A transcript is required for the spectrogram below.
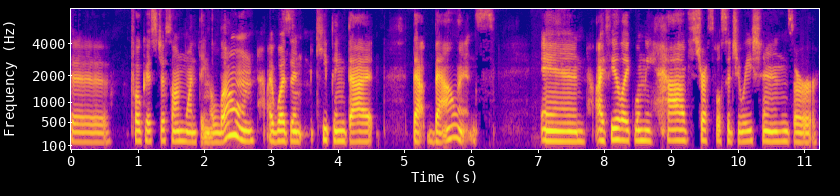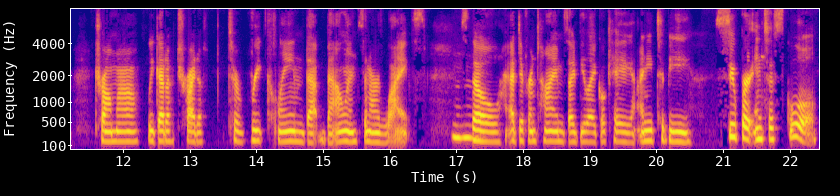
to focus just on one thing alone, I wasn't keeping that that balance. And I feel like when we have stressful situations or trauma, we got to try to to reclaim that balance in our lives. Mm-hmm. So at different times, I'd be like, okay, I need to be super into school.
